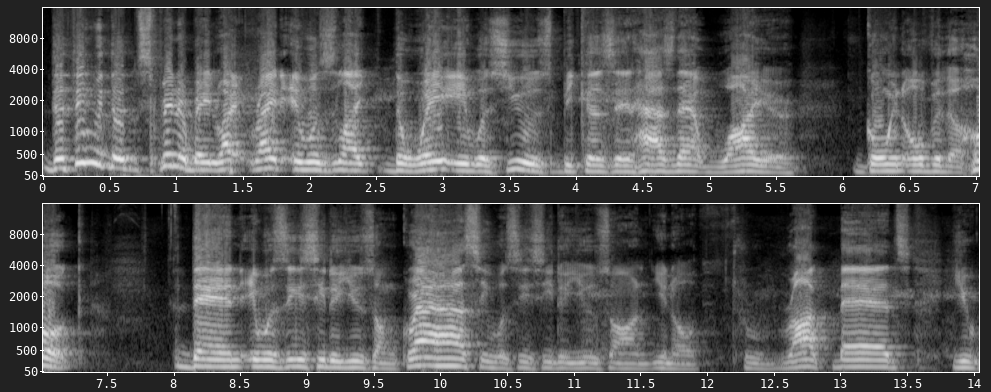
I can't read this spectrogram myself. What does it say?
the thing with the spinner bait, right? Right, it was like the way it was used because it has that wire going over the hook. Then it was easy to use on grass. It was easy to use on you know through rock beds. You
